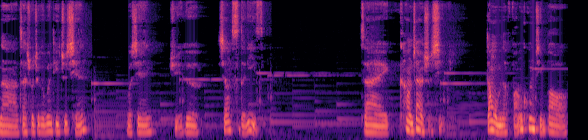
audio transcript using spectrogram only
那在说这个问题之前，我先举一个相似的例子。在抗战时期，当我们的防空警报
